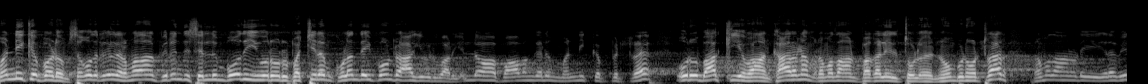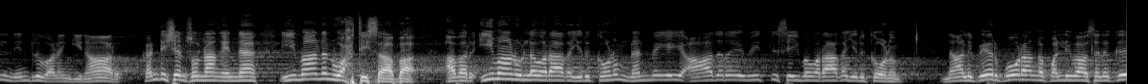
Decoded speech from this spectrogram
மன்னிக்கப்படும். சகோதரர்கள் ரமதான் பிரிந்து செல்லும் போது இவர் ஒரு பச்சிலம் குழந்தை போன்று ஆகிவிடுவார். எல்லா பாவங்களும் மன்னிக்க பெற்ற ஒரு பாக்கியவான். காரணம் ரமதான் பகலில் தொழு நோன்பு நோற்றார் ரமதானுடைய இரவில் நின்று வணங்கினார். கண்டிஷன் சொன்னாங்க என்ன? ஈமானன் வஹ்திசாபா. அவர் ஈமான் உள்ளவராக இருக்கணும் நன்மையை ஆதரவித்து செய்பவராக இருக்கணும். நாலு பேர் போகிறாங்க பள்ளிவாசலுக்கு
